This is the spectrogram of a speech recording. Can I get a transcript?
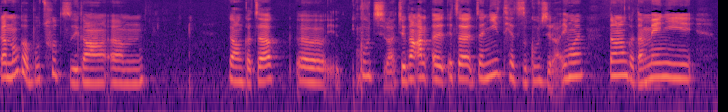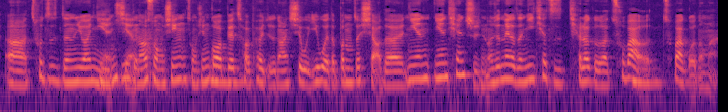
讲侬搿部车子，伊讲，嗯，讲搿只呃过期了，就讲阿呃一只只粘贴纸过期了，因为等辣搿搭每年。呃，车子等要年检，侬重新重新交一笔钞票，就是讲去，伊会得拨侬只小的粘粘贴纸，侬就拿搿只粘贴纸贴辣搿个车牌车牌高头嘛。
